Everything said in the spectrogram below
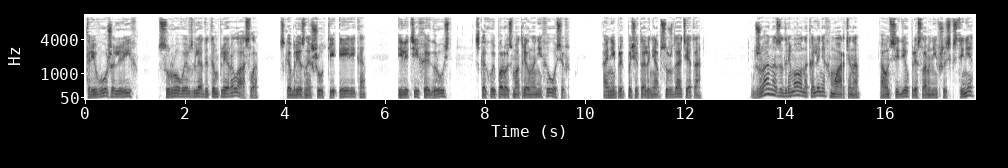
Тревожили их суровые взгляды тамплиера Ласла, скобрезные шутки Эрика или тихая грусть, с какой порой смотрел на них Иосиф. Они предпочитали не обсуждать это. Джоанна задремала на коленях Мартина, а он сидел, прислонившись к стене,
